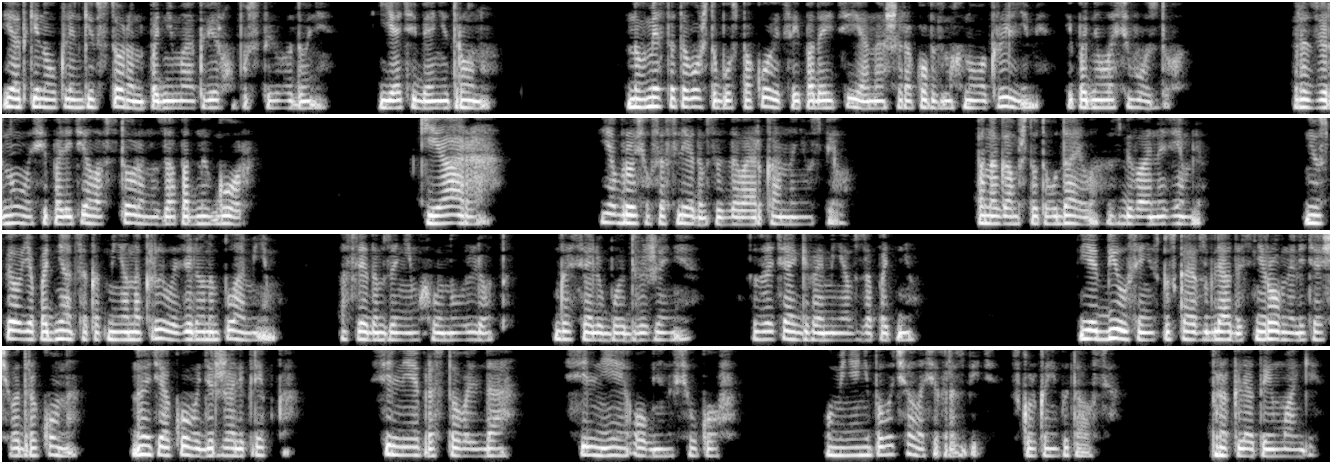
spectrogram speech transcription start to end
Я откинул клинки в сторону, поднимая кверху пустые ладони. «Я тебя не трону». Но вместо того, чтобы успокоиться и подойти, она широко взмахнула крыльями и поднялась в воздух. Развернулась и полетела в сторону западных гор. «Киара!» Я бросился следом, создавая аркан, но не успел. По ногам что-то ударило, сбивая на землю. Не успел я подняться, как меня накрыло зеленым пламенем а следом за ним хлынул лед, гася любое движение, затягивая меня в западню. Я бился, не спуская взгляда с неровно летящего дракона, но эти оковы держали крепко. Сильнее простого льда, сильнее огненных силков. У меня не получалось их разбить, сколько ни пытался. Проклятые маги.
